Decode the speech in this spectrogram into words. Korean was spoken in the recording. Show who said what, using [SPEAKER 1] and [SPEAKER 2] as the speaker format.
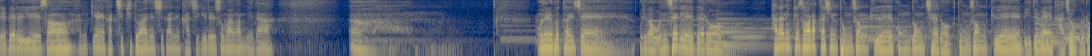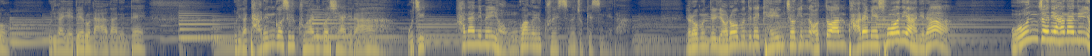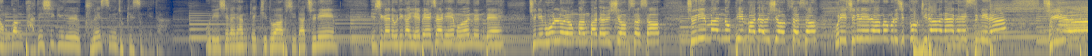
[SPEAKER 1] 예배를 위해서 함께 같이 기도하는 시간을 가지기를 소망합니다. 아, 오늘부터 이제 우리가 온 세대 예배로 하나님께서 허락하신 동성교회 공동체로 동성교회의 믿음의 가족으로 우리가 예배로 나아가는데 우리가 다른 것을 구하는 것이 아니라 오직 하나님의 영광을 구했으면 좋겠습니다. 여러분들 여러분들의 개인적인 어떠한 바람의 소원이 아니라 온전히 하나님의 영광 받으시기를 구했으면 좋겠습니다. 우리 이 시간에 함께 기도합시다. 주님, 이 시간에 우리가 예배 자리에 모였는데 주님 홀로 영광 받아주시옵소서. 주님만 높임 받아주시옵소서. 우리 주님의 이름 한번 부르짖고 기도하며 나아가겠습니다. 주여!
